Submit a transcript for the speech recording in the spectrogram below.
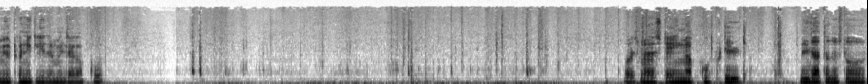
म्यूट करने के लिए इधर मिल जाएगा आपको। और इसमें स्टेइंग में आपको टिल्ट मिल जाता है दोस्तों और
